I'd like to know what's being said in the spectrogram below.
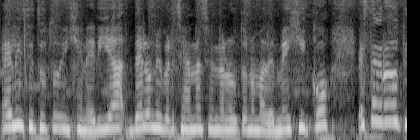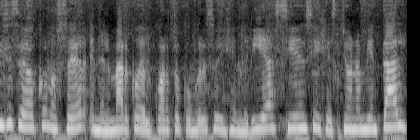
el Instituto de Ingeniería de la Universidad Nacional Autónoma de México. Esta gran noticia se va a conocer en el marco del cuarto Congreso de Ingeniería, Ciencia y Gestión Ambiental,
